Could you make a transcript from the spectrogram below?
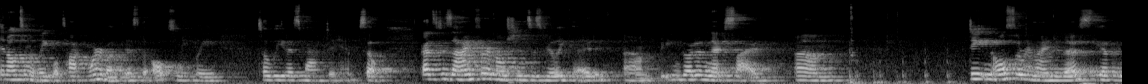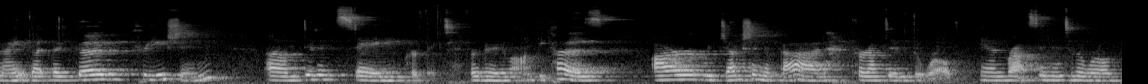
And ultimately, we'll talk more about this, but ultimately, to lead us back to Him. So, God's design for emotions is really good. Um, you can go to the next slide. Um, Dayton also reminded us the other night that the good creation um, didn't stay perfect for very long because our rejection of God corrupted the world and brought sin into the world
